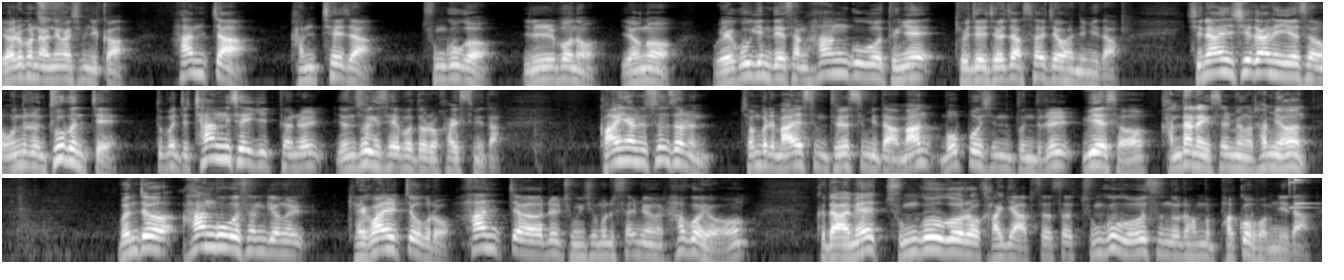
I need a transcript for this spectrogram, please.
여러분 안녕하십니까? 한자, 간체자, 중국어, 일본어, 영어, 외국인 대상 한국어 등의 교재 저자 서재환입니다. 지난 시간에 이어서 오늘은 두 번째, 두 번째 창세기 편을 연속해서 해보도록 하겠습니다. 강의하는 순서는 전번에 말씀드렸습니다만 못 보신 분들을 위해서 간단하게 설명을 하면 먼저 한국어 성경을 개괄적으로 한자를 중심으로 설명을 하고요. 그 다음에 중국어로 가기 앞서서 중국어 어순으로 한번 바꿔봅니다.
